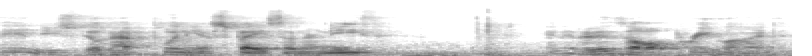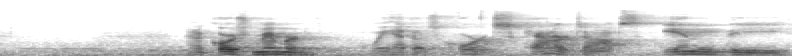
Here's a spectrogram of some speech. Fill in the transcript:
And you still got plenty of space underneath. And it is all pre-lined. And of course, remember, we had those quartz countertops in the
